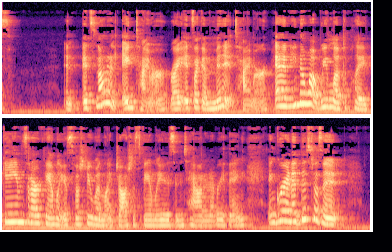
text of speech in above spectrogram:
And it's not an egg timer, right? It's like a minute timer. And you know what? We love to play games in our family, especially when like Josh's family is in town and everything. And granted, this doesn't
